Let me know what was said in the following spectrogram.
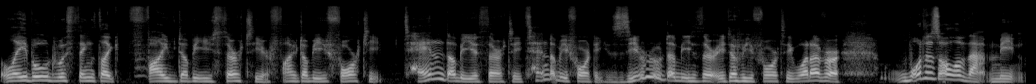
labeled with things like 5W30 or 5W40, 10W30, 10W40, 0W30, W40, whatever. What does all of that mean?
